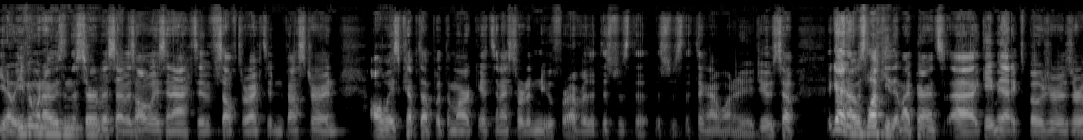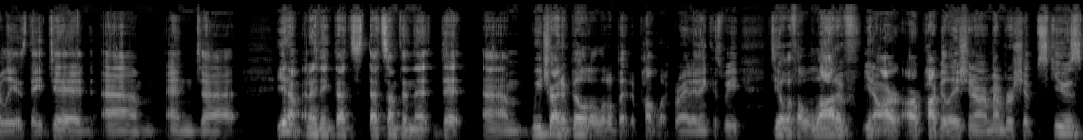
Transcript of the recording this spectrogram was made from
you know, even when I was in the service, I was always an active, self-directed investor and always kept up with the markets. And I sort of knew forever that this was the this was the thing I wanted to do. So again, I was lucky that my parents uh, gave me that exposure as early as they did. Um, and uh, you know, and I think that's that's something that that um, we try to build a little bit of public, right? I think as we deal with a lot of you know our our population, our membership skews,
